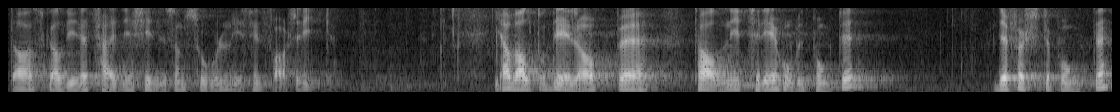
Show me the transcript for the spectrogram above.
Da skal de rettferdige skinne som solen i sin fars rike. Jeg har valgt å dele opp eh, talen i tre hovedpunkter. Det første punktet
